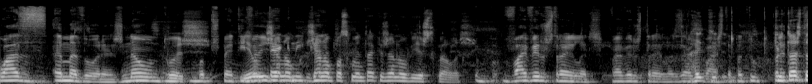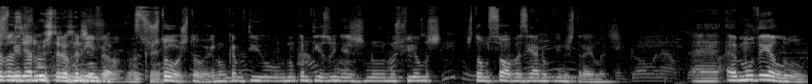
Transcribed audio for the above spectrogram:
quase amadoras, não de Pois, uma perspectiva eu já técnica. não, já não posso comentar que eu já não vi as sequelas. Vai ver os trailers, vai ver os trailers, é o que basta. Para tu, tu estás-te a basear nos trailers, então, ok. Estou, estou. Eu nunca meti, nunca meti as unhas no- nos filmes, estou-me só a basear no que vi nos trailers. Ah, a modelo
